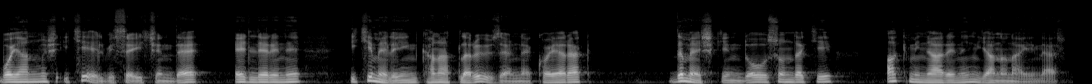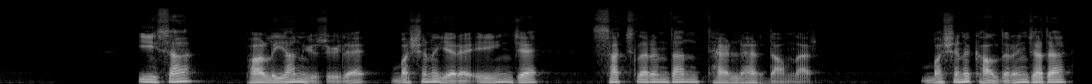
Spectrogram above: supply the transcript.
boyanmış iki elbise içinde ellerini iki meleğin kanatları üzerine koyarak Dımeşk'in doğusundaki Ak minarenin yanına iner. İsa parlayan yüzüyle başını yere eğince saçlarından terler damlar. Başını kaldırınca da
